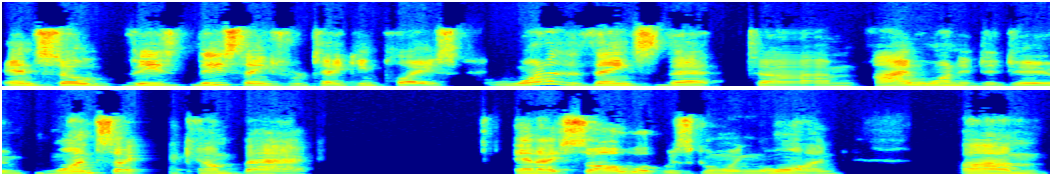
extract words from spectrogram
and so these these things were taking place one of the things that um, i wanted to do once i come back and I saw what was going on. Um,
